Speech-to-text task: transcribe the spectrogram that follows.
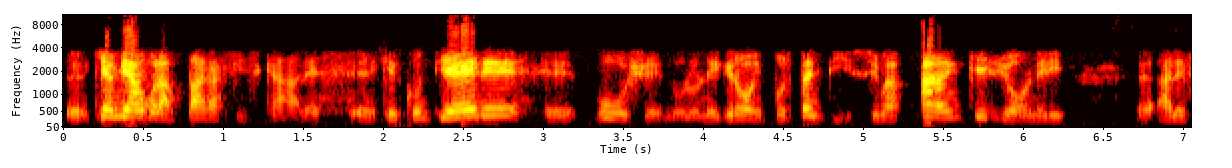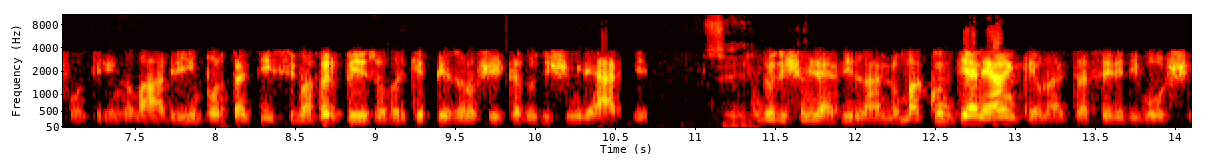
Eh, chiamiamola parafiscale, eh, che contiene eh, voce, non lo negherò, importantissima, anche gli oneri eh, alle fonti rinnovabili, importantissima per peso perché pesano circa 12 miliardi, 12 miliardi l'anno, ma contiene anche un'altra serie di voci.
